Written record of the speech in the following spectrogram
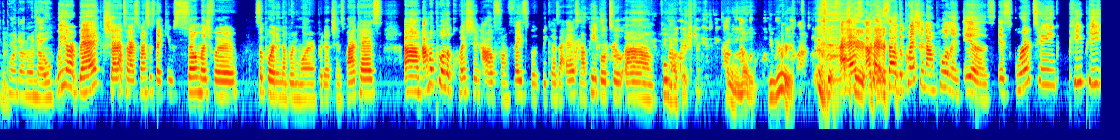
The porn genre, no. We are back. Shout out to our sponsors. Thank you so much for supporting the Bremore Productions podcast. Um, I'm gonna pull a question off from Facebook because I asked my people to um Pull my question. I want to know. You heard. I asked okay, so the question I'm pulling is is squirting PP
